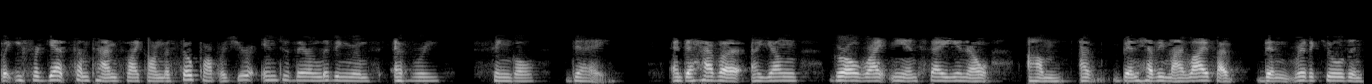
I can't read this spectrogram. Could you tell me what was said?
but you forget sometimes, like on the soap operas, you're into their living rooms every single day. And to have a, a young girl write me and say, you know, um, I've been heavy my life, I've been ridiculed and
